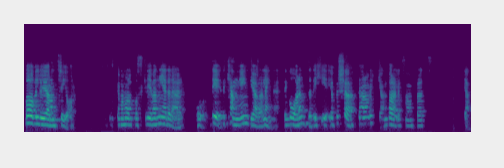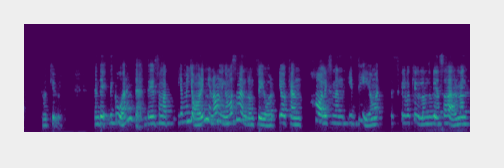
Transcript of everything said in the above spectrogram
vad vill du göra om tre år? Så ska man hålla på att skriva ner det där. Och det, det kan jag inte göra längre. Det går inte. Det, jag försökte häromveckan bara liksom för att ja, det var kul. Men det, det, går inte. Det är som att ja, men jag har ingen aning om vad som händer om tre år. Jag kan har liksom en idé om att det skulle vara kul om det blev så här, men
